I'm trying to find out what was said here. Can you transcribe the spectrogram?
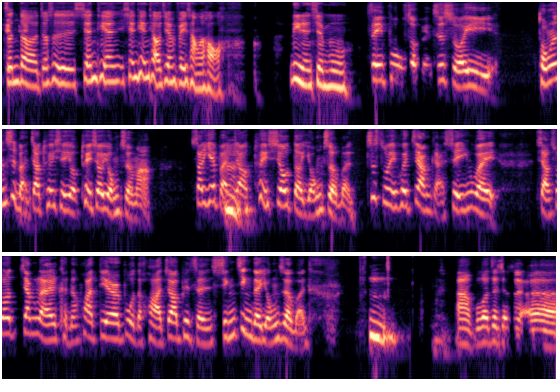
真的就是先天先天条件非常的好，令人羡慕。这一部作品之所以同人志版叫退休有退休勇者嘛，商业版叫退休的勇者们，嗯、之所以会这样改，是因为想说将来可能画第二部的话，就要变成行进的勇者们。嗯，啊，不过这就是呃。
